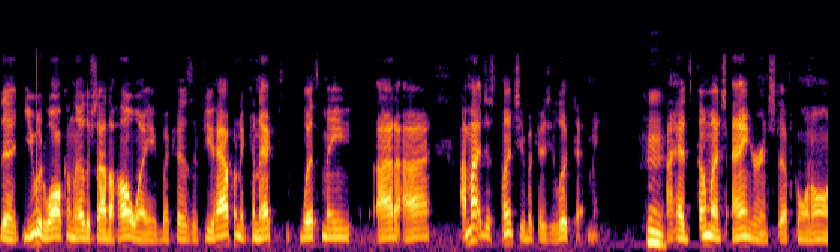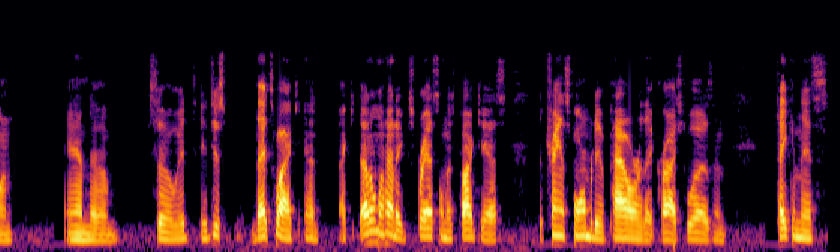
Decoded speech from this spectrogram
that you would walk on the other side of the hallway because if you happen to connect with me eye to eye, I might just punch you because you looked at me. Hmm. I had so much anger and stuff going on, and um, so it it just that's why I, I I I don't know how to express on this podcast the transformative power that Christ was and taking this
